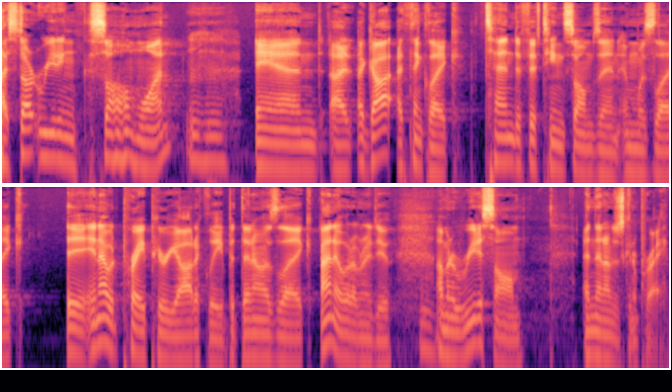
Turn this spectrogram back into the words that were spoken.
I start reading Psalm one, and I, I got I think like ten to fifteen psalms in, and was like, and I would pray periodically, but then I was like, I know what I'm going to do. Mm-hmm. I'm going to read a psalm, and then I'm just going to pray,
